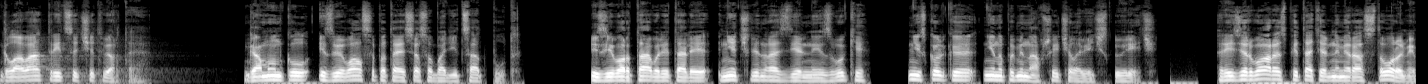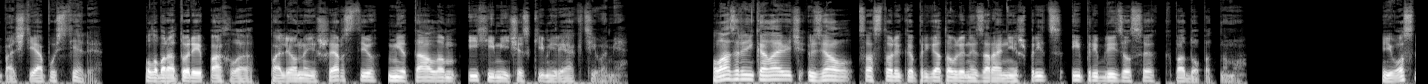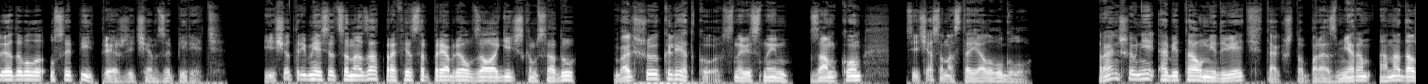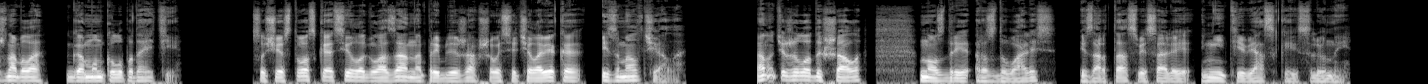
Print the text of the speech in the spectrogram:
Глава 34. Гомункул извивался, пытаясь освободиться от пут. Из его рта вылетали нечленораздельные звуки, нисколько не напоминавшие человеческую речь. Резервуары с питательными растворами почти опустели. В лаборатории пахло паленой шерстью, металлом и химическими реактивами. Лазарь Николаевич взял со столика приготовленный заранее шприц и приблизился к подопытному. Его следовало усыпить, прежде чем запереть. Еще три месяца назад профессор приобрел в зоологическом саду большую клетку с навесным замком, сейчас она стояла в углу. Раньше в ней обитал медведь, так что по размерам она должна была к гомункулу подойти. Существо скосило глаза на приближавшегося человека и замолчало. Оно тяжело дышало, ноздри раздувались, изо рта свисали нити вязкой слюны.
